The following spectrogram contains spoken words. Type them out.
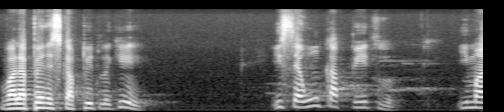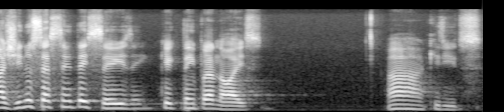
Vale a pena esse capítulo aqui? Isso é um capítulo Imagina o 66, hein? O que, que tem para nós? Ah, queridos,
